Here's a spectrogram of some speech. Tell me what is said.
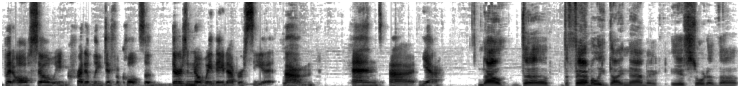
but also incredibly difficult. So there's no way they'd ever see it. Um, and uh, yeah. Now the the family dynamic is sort of the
